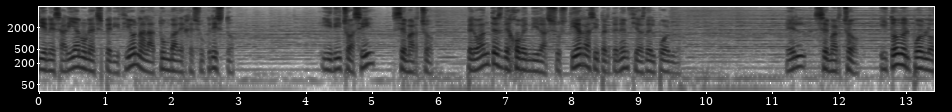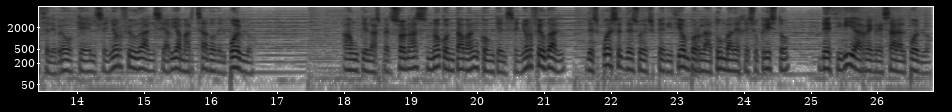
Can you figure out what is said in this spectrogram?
quienes harían una expedición a la tumba de Jesucristo. Y dicho así, se marchó, pero antes dejó vendidas sus tierras y pertenencias del pueblo. Él se marchó, y todo el pueblo celebró que el señor feudal se había marchado del pueblo. Aunque las personas no contaban con que el señor feudal, después de su expedición por la tumba de Jesucristo, decidía regresar al pueblo,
